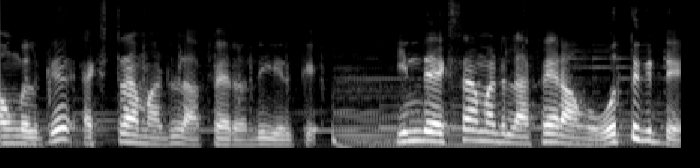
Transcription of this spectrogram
அவங்களுக்கு எக்ஸ்ட்ரா மாடல் அஃபேர் வந்து இருக்குது இந்த எக்ஸ்ட்ரா மாடல் அஃபேர் அவங்க ஒத்துக்கிட்டு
